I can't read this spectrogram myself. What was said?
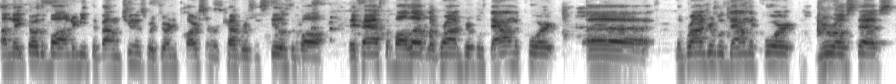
Um, they throw the ball underneath the Valanciunas where Jordan Clarkson recovers and steals the ball. They pass the ball up. LeBron dribbles down the court. Uh, LeBron dribbles down the court, Euro steps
